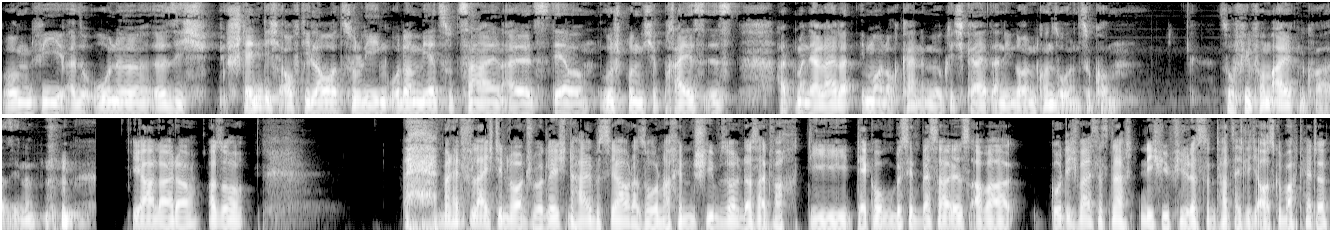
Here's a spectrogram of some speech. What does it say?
irgendwie, also ohne äh, sich ständig auf die Lauer zu legen oder mehr zu zahlen, als der ursprüngliche Preis ist, hat man ja leider immer noch keine Möglichkeit, an die neuen Konsolen zu kommen so viel vom Alten quasi, ne? Ja, leider. Also man hätte vielleicht den Launch wirklich ein halbes Jahr oder so nach hinten schieben sollen, dass einfach die Deckung ein bisschen besser ist, aber gut, ich weiß jetzt nicht, wie viel das dann tatsächlich ausgemacht hätte.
